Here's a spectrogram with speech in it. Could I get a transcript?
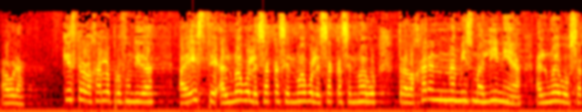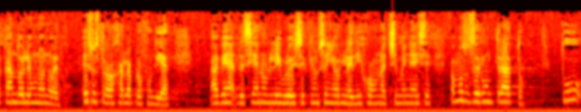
Ahora, ¿Qué es trabajar la profundidad? A este, al nuevo le sacas el nuevo, le sacas el nuevo. Trabajar en una misma línea, al nuevo sacándole uno nuevo. Eso es trabajar la profundidad. Había, decía en un libro, dice que un señor le dijo a una chimenea, dice, vamos a hacer un trato tú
